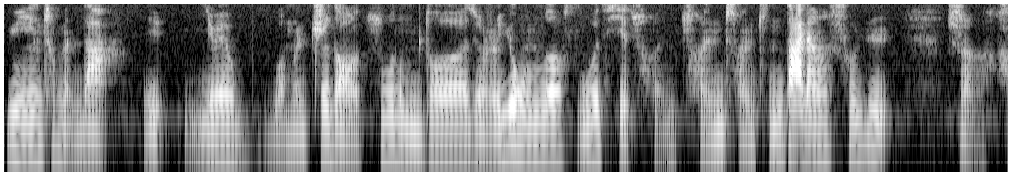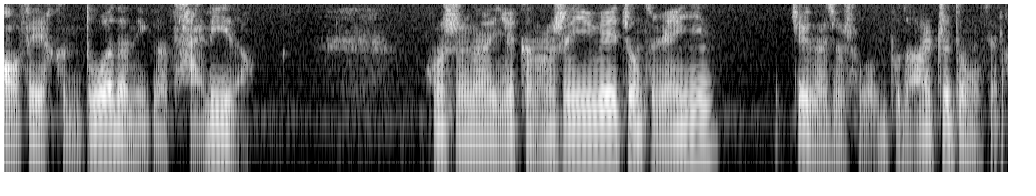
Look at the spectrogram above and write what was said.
运营成本大。因因为我们知道租那么多，就是用那么多服务器存存存存大量的数据，是耗费很多的那个财力的。同时呢，也可能是因为政策原因，这个就是我们不得而知的东西了。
